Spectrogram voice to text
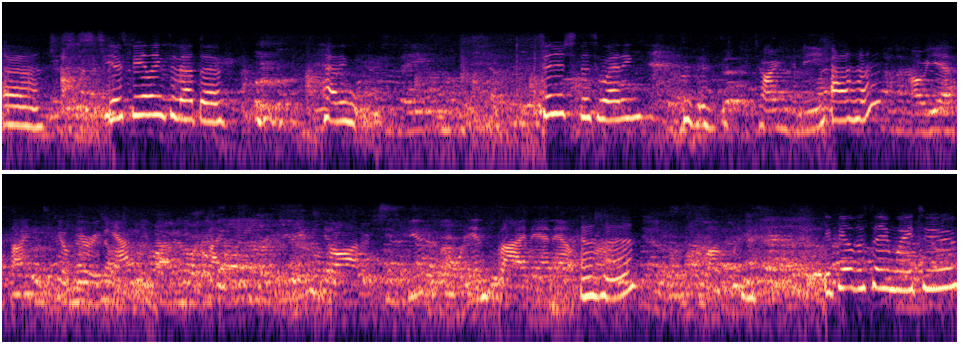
uh, your feelings about the having finished this wedding? Talking to me? Uh-huh. Oh, yes, I just feel very happy about it. I see your daughter. She's beautiful inside and outside. Uh-huh. Lovely. You feel the same way too?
